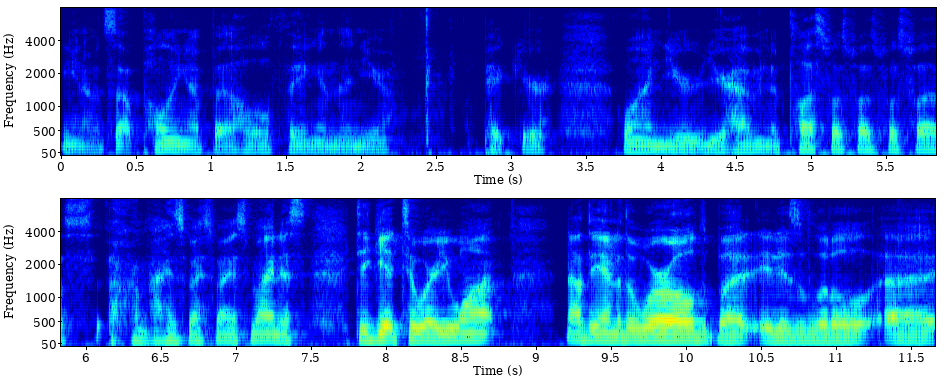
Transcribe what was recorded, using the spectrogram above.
you know, it's not pulling up a whole thing and then you pick your one. You're you're having to plus plus plus plus plus or minus minus minus minus to get to where you want. Not the end of the world, but it is a little uh,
